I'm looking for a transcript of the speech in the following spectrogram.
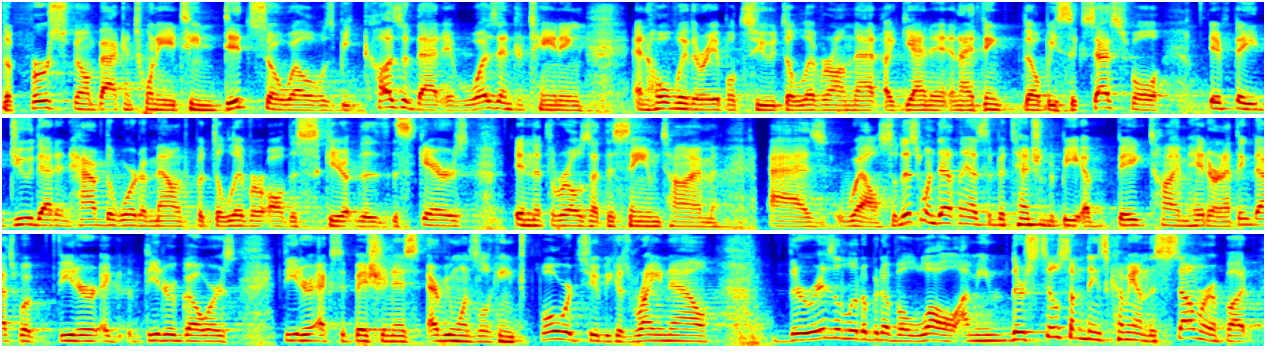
the first film back in 2018 did so well was because of that. It was entertaining, and hopefully they're able to deliver on that again. And I think they'll be successful if they do that and have the word of mouth, but deliver all the, scare, the, the scares and the thrills at the same time as well. So this one definitely has the potential to be a big time hitter, and I think that's what theater theater goers, theater exhibitionists, everyone's looking forward to because right now there is a little bit of a lull. I mean, there's still some things coming out in the summer, but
